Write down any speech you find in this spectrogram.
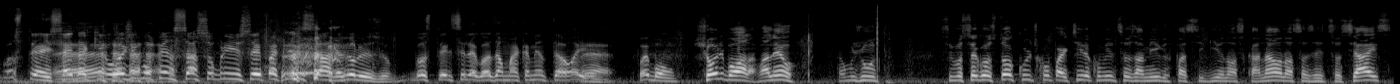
Gostei. Sai É. daqui hoje e vou pensar sobre isso aí pra criançada, viu, Luizio? Gostei desse negócio da marca mental aí. É. Foi bom. Show de bola, valeu, tamo junto. Se você gostou, curte, compartilha, convida seus amigos para seguir o nosso canal, nossas redes sociais.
